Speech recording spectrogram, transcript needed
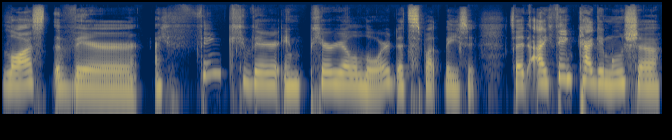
lost their I think their imperial lord. That's what they said. I think Kagemusha,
